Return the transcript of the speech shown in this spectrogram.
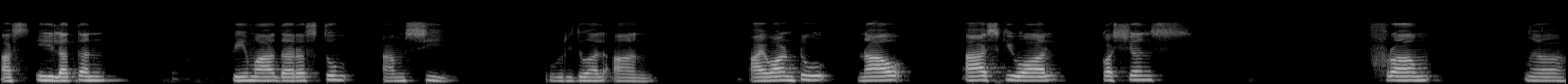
as'ilatan bima darastum amsi. Uridu al-an. I want to now ask you all questions from uh,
